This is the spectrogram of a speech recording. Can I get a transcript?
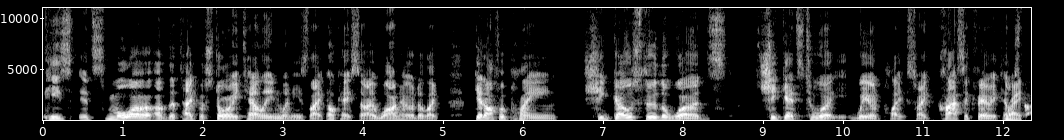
he's it's more of the type of storytelling when he's like, okay, so I want her to like get off a plane. She goes through the woods. She gets to a weird place, right? Classic fairy tale Right. stuff.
